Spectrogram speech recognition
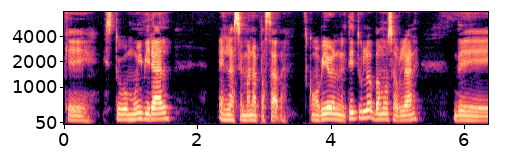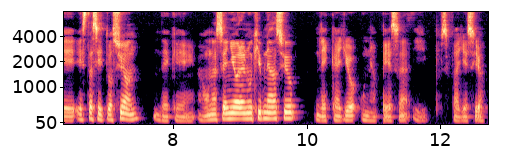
que estuvo muy viral en la semana pasada. Como vieron en el título, vamos a hablar de esta situación de que a una señora en un gimnasio le cayó una pesa y pues falleció.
